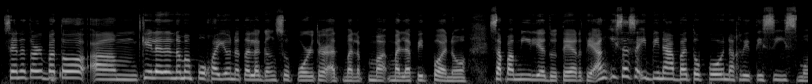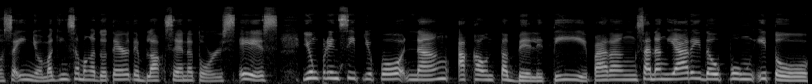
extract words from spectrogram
Senator Bato, um, kilala naman po kayo na talagang supporter at malap- ma- malapit po ano, sa pamilya Duterte. Ang isa sa ibinabato po na kritisismo sa inyo, maging sa mga Duterte block senators, is yung prinsipyo po ng accountability. Parang sa nangyari daw pong ito,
